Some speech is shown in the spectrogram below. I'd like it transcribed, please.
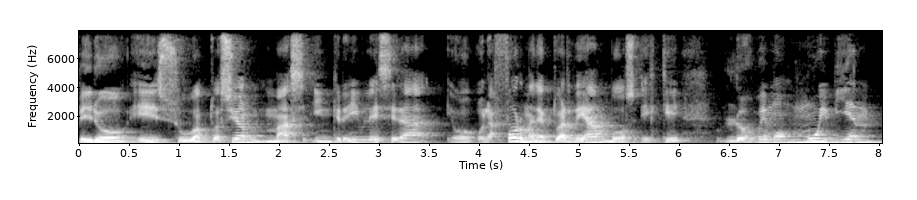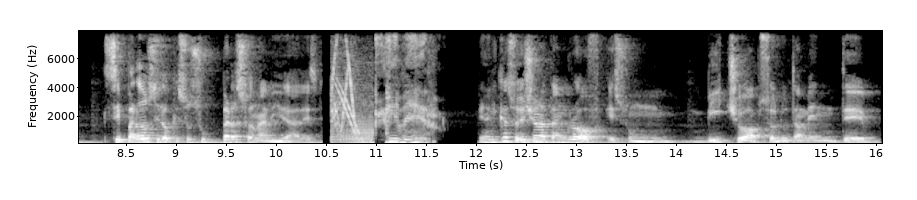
pero eh, su actuación más increíble será, o, o, la forma de actuar de ambos, es que los vemos muy bien separados de lo que son sus personalidades. ¿Qué ver? En el caso de Jonathan Groff es un bicho absolutamente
